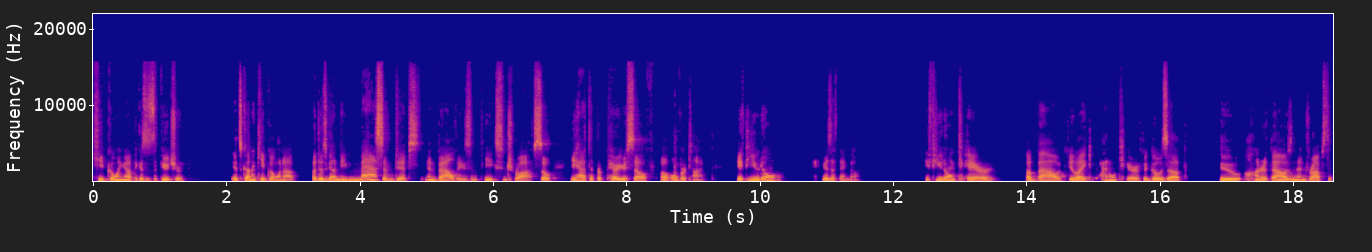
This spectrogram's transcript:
keep going up because it's the future, it's going to keep going up, but there's going to be massive dips and valleys and peaks and troughs. So you have to prepare yourself uh, over time. If you don't, here's the thing though, if you don't care about, you're like, I don't care if it goes up to 100,000 and drops to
